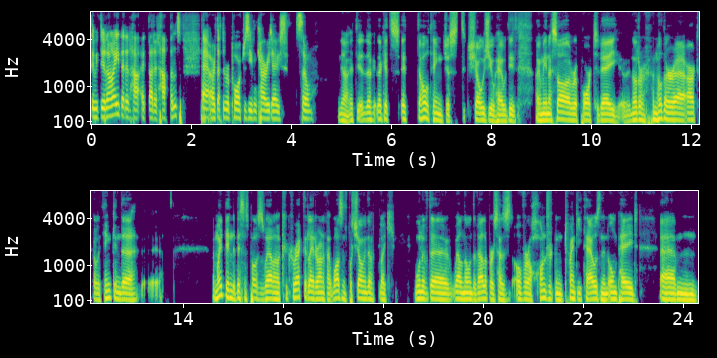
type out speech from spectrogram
they would deny that it ha- that it happened, uh, or that the report was even carried out. So. Yeah, it, like it's it. The whole thing just shows you how these. I mean, I saw a report today, another another uh, article. I think in the uh, it might be in the Business Post as well, and I could correct it later on if it wasn't. But showing that like one of the well-known developers has over 120,000 in unpaid um,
